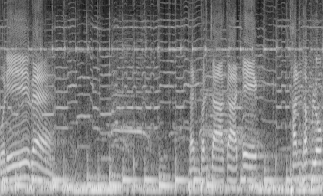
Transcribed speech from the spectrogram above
วันนี้แม่ ท่านพันจากาศเอกท่านทำลง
